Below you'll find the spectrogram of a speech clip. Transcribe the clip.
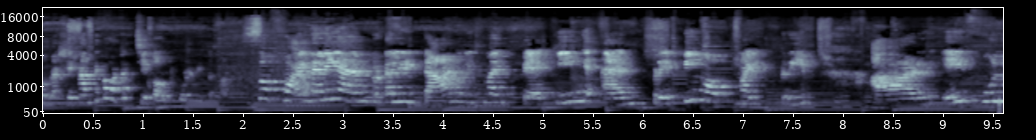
তোমরা সেখান থেকে ওটা চেক আউট করে নিতে পারো। So finally I am totally done with my packing and prepping of my trip আর এই ফুল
